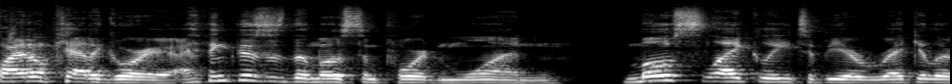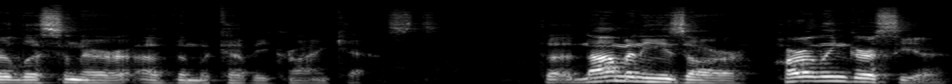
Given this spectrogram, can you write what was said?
Final category. I think this is the most important one. Most likely to be a regular listener of the McCovey Chroncast. The nominees are Jarlin Garcia,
